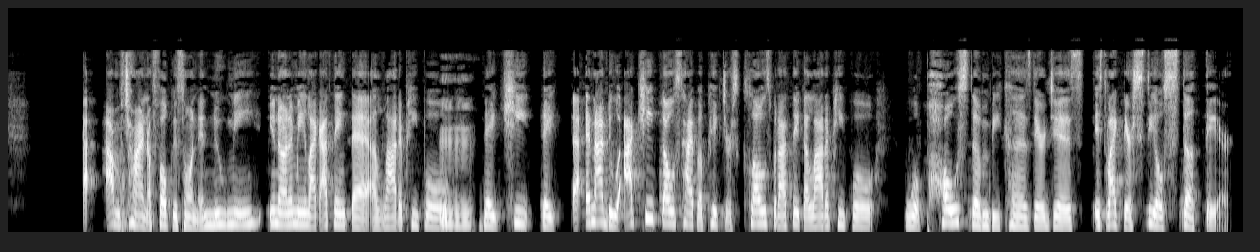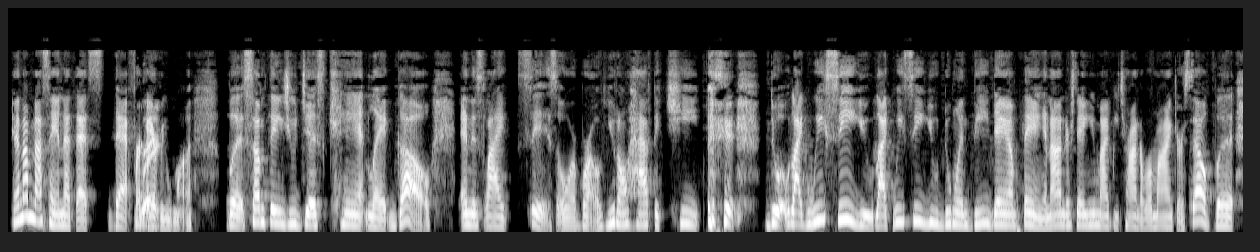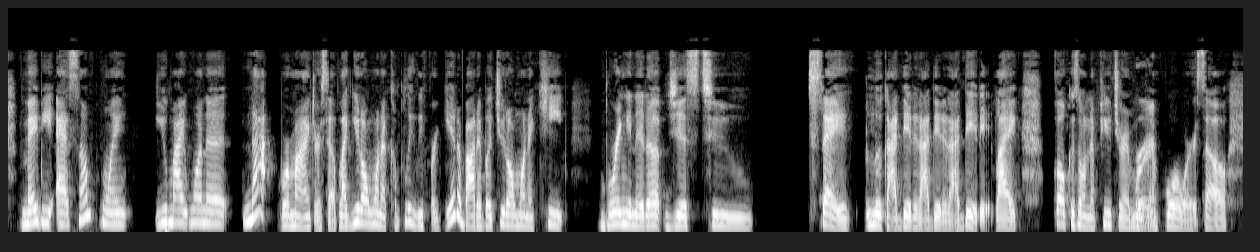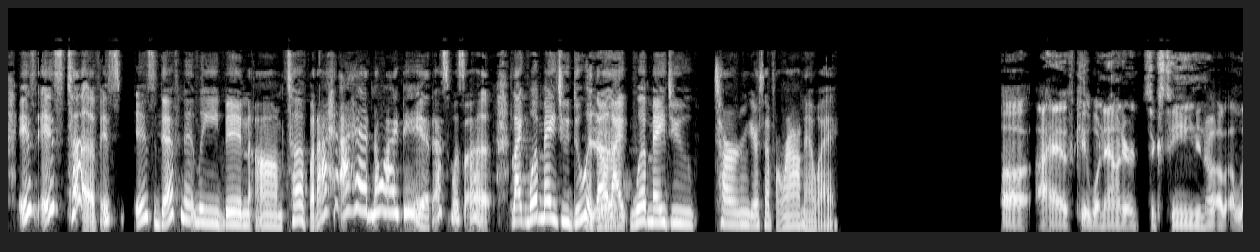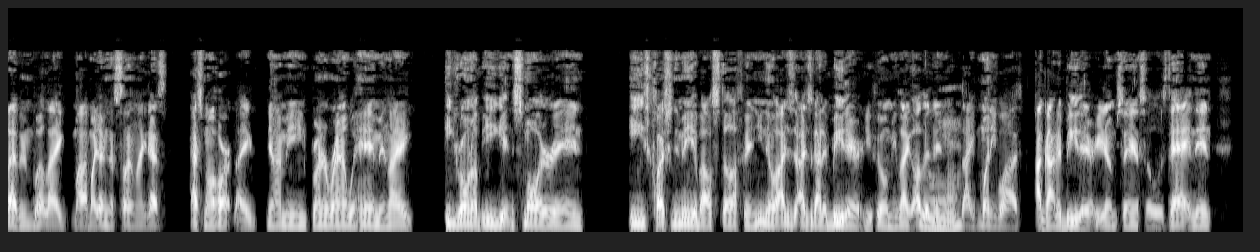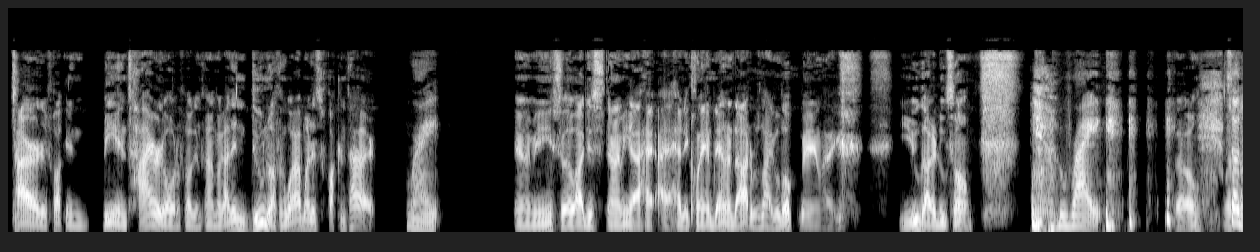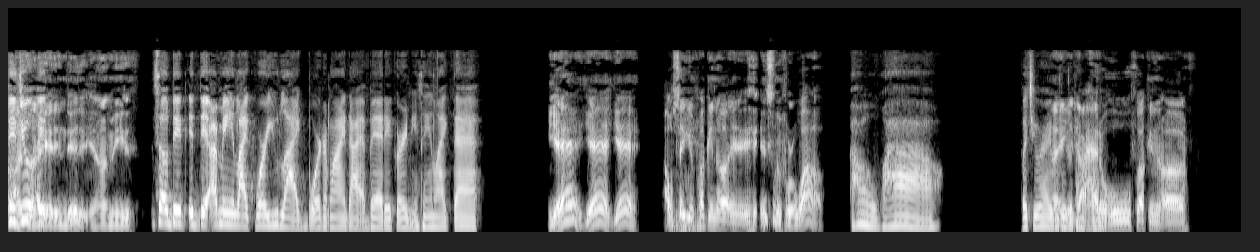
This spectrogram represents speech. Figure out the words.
I- I'm trying to focus on the new me. You know what I mean? Like, I think that a lot of people, hmm they keep they and I do I keep those type of pictures close, but I think a lot of people will post them because they're just it's like they're still stuck there. And I'm not saying that that's that for Right. everyone, but some things you just can't let go. And it's like, sis or bro, you don't have to keep do like we see you, like we see you doing the damn thing. And I understand you might be trying to remind yourself, but maybe at some point you might want to not remind yourself. Like you don't want to completely forget about it, but you don't want to keep bringing it up just to say, look, I did it. I did it. I did it. Like focus on the future and moving Right. forward. So it's, it's tough. It's, it's definitely been, um, tough, but I, I had no idea. That's what's up. Like what made you do it Yeah. though? Like what made you turn yourself around that way? uh, I have kids. Well, now they're 16 and uh, 11, but like my, my youngest son, like that's, that's my heart. Like, you know what I mean? Running around with him and like he grown up, he getting smarter and he's questioning me about stuff. And, you know, I just, I just got to be there. You feel me? Like other than Yeah. like money wise, I got to be there. You know what I'm saying? So it's that. And then tired of fucking being tired all the fucking time. Like I didn't do nothing. Why am I just fucking tired? Right. You know what I mean? So I just, you know what I mean, I, had- I had to clamp down. The doctor was like, look, man, like you got to do something. right. So, So did I you- went eh ahead and did it? You know what I mean? So did, did I mean like were you like borderline diabetic or anything like that? Yeah, yeah, yeah. I was taking fucking uh, insulin for a while. Oh wow. But you were able Like, to get I had a whole fucking uh,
